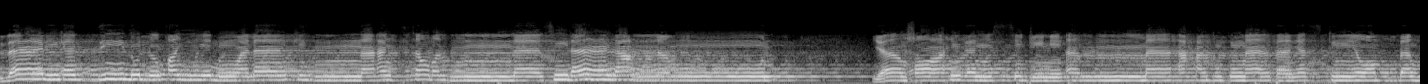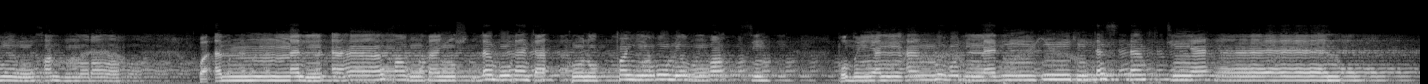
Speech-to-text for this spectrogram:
ذلك الدين القيم ولكن أكثر الناس لا يعلمون. يا صاحب السجن أما أحدكما فيسقي ربه خمرا وأما الآخر فيصلب فتأكل الطير من رأسه. قضي الأمر الذي فيه تستفتيان.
